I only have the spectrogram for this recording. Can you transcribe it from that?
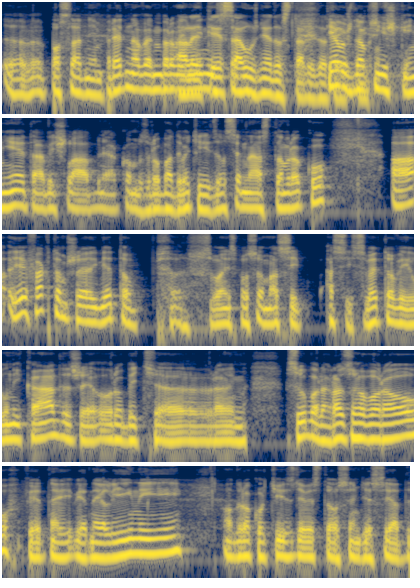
e, posledným prednovembrovým Ale ministrom. tie sa už nedostali do Tie už knižky. do knižky nie, tá vyšla v nejakom zhruba 2018 roku. A je faktom, že je to svojím spôsobom asi asi svetový unikát, že urobiť e, vravím, súbor rozhovorov v jednej, v jednej línii od roku 1989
